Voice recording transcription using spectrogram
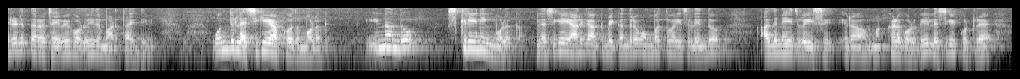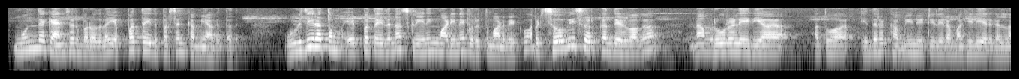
ಎರಡು ಥರ ಸೇವೆಗಳು ಇದು ಮಾಡ್ತಾ ಇದ್ದೀವಿ. ಒಂದು ಲಸಿಕೆ ಹಾಕೋದು ಮೂಲಕ, ಇನ್ನೊಂದು ಸ್ಕ್ರೀನಿಂಗ್ ಮೂಲಕ. ಲಸಿಕೆ ಯಾರಿಗೆ ಹಾಕಬೇಕಂದ್ರೆ ಒಂಬತ್ತು ವಯಸ್ಸಲ್ಲಿಂದ ಹದಿನೈದು ವಯಸ್ಸು ಇರೋ ಮಕ್ಕಳುಗಳಿಗೆ ಲಸಿಕೆ ಕೊಟ್ಟರೆ ಮುಂದೆ ಕ್ಯಾನ್ಸರ್ ಬರೋದಿಲ್ಲ ಎಪ್ಪತ್ತೈದು ಪರ್ಸೆಂಟ್ ಕಮ್ಮಿ ಆಗುತ್ತದೆ. ಉಳಿದಿರೋ ತೊಂಬ ಎಪ್ಪತ್ತೈದನ್ನು ಸ್ಕ್ರೀನಿಂಗ್ ಮಾಡಿನೇ ಗುರುತು ಮಾಡಬೇಕು. ಬಟ್ ಸರ್ವಿಸ್ ವರ್ಕ್ ಅಂತ ಹೇಳುವಾಗ ನಾವು ರೂರಲ್ ಏರಿಯಾ ಅಥವಾ ಇದರ ಕಮ್ಯುನಿಟಿಲಿರೋ ಮಹಿಳೆಯರಿಗೆಲ್ಲ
